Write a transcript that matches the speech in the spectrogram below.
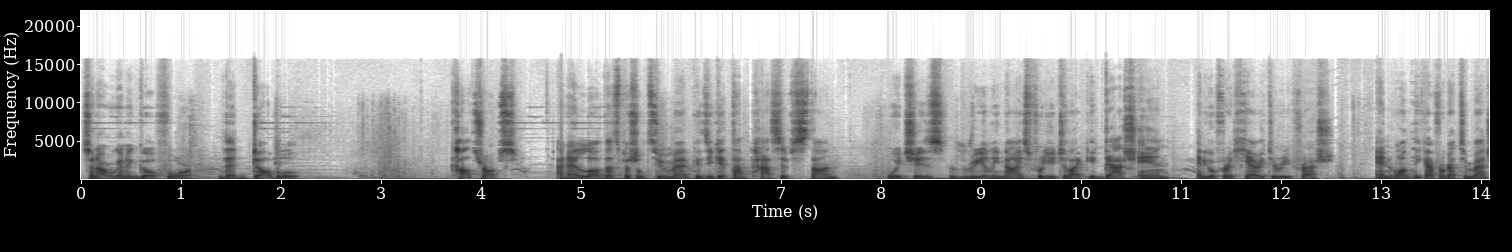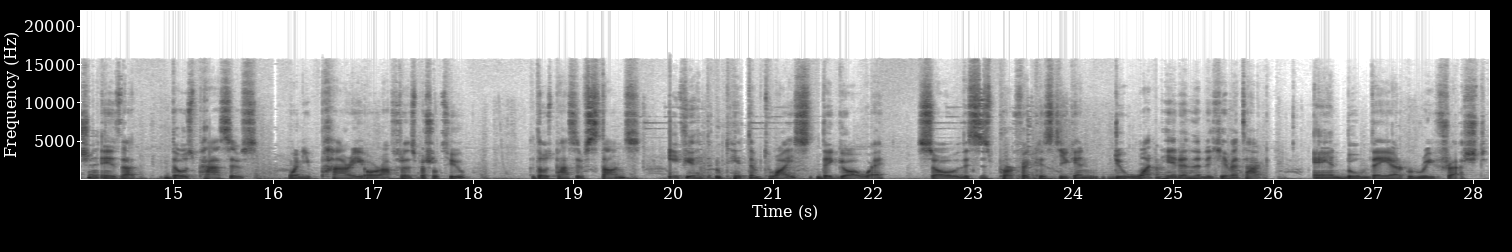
So now we're gonna go for the double Caltrops. And I love that special 2 man because you get that passive stun, which is really nice for you to like dash in and go for a heavy to refresh. And one thing I forgot to mention is that those passives, when you parry or after the special 2, those passive stuns, if you hit, them twice, they go away. So this is perfect because you can do one hit and then the heavy attack, and boom, they are refreshed.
